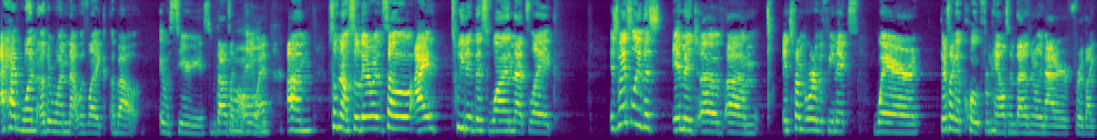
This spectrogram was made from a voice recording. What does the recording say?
I had one other one that was like about it was serious, but that was like Aw. anyway. Um, so no, so there was so I tweeted this one that's like it's basically this image of um, it's from Order of the Phoenix where there's like a quote from Hamilton that doesn't really matter for like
